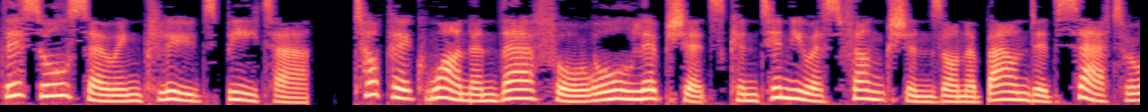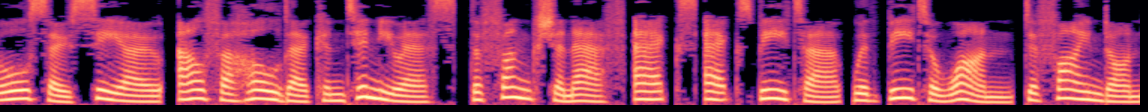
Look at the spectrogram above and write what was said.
This also includes beta Topic 1 and therefore all Lipschitz continuous functions on a bounded set are also CO alpha Holder continuous. The function f x x beta with beta 1 defined on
